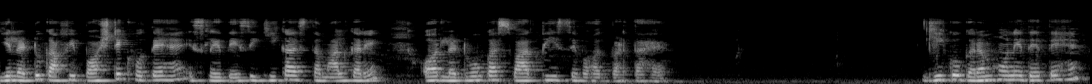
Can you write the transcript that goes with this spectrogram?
ये लड्डू काफ़ी पौष्टिक होते हैं, इसलिए देसी घी का इस्तेमाल करें, और लड्डुओं का स्वाद भी इससे बहुत बढ़ता है। घी को गर्म होने देते हैं।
